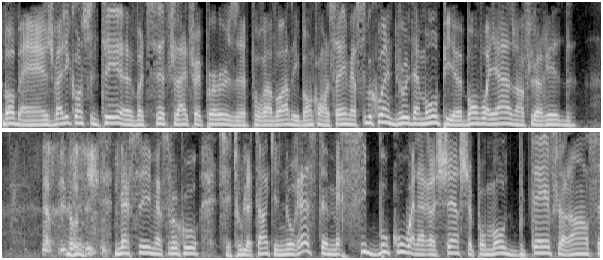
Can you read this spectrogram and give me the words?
Bon, ben, je vais aller consulter euh, votre site Flight Rippers euh, pour avoir des bons conseils. Merci beaucoup, Andrew Damo, puis euh, bon voyage en Floride. Merci, merci, merci beaucoup. C'est tout le temps qu'il nous reste. Merci beaucoup à la recherche pour Maude Boutet, Florence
